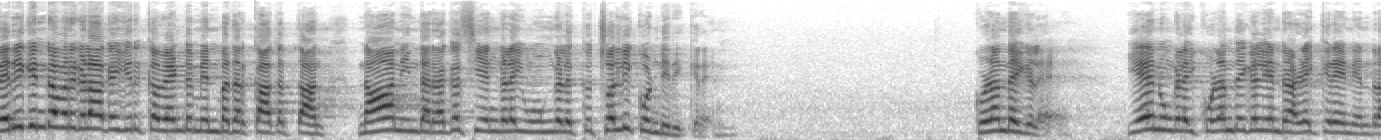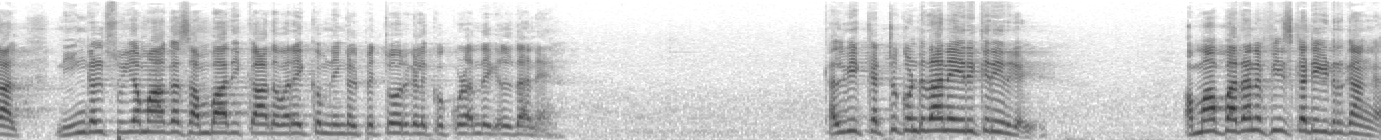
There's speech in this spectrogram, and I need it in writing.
பெறுகின்றவர்களாக இருக்க வேண்டும் என்பதற்காகத்தான் நான் இந்த ரகசியங்களை உங்களுக்கு சொல்லிக் கொண்டிருக்கிறேன். குழந்தைகளே ஏன் உங்களை குழந்தைகள் என்று அழைக்கிறேன் என்றால் நீங்கள் சுயமாக சம்பாதிக்காத வரைக்கும் நீங்கள் பெற்றோர்களுக்கு குழந்தைகள் தானே? கல்வி கற்றுக்கொண்டு தானே இருக்கிறீர்கள். அம்மா அப்பா தானே ஃபீஸ் கட்டிக்கிட்டு இருக்காங்க.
